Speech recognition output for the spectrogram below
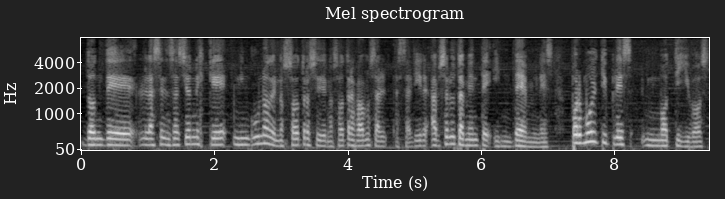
donde la sensación es que ninguno de nosotros y de nosotras vamos a salir absolutamente indemnes por múltiples motivos.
